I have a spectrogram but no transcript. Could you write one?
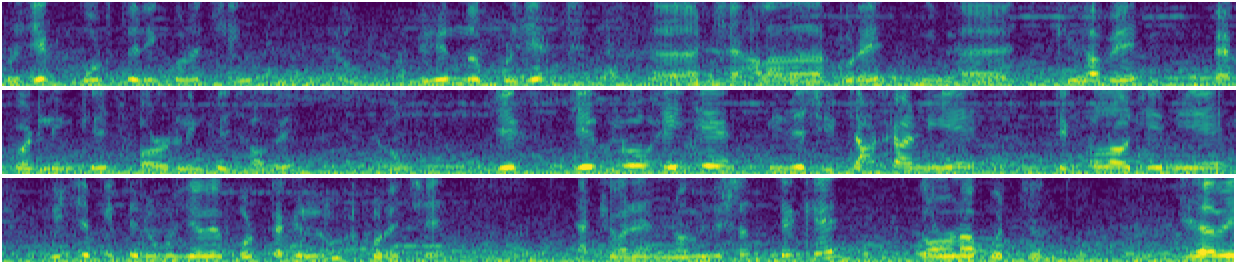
প্রজেক্ট বোর্ড তৈরি করেছি। বিভিন্ন প্রজেক্ট আলাদা আলাদা করে কীভাবে ব্যাকওয়ার্ড লিঙ্কেজ ফরওয়ার্ড লিঙ্কেজ হবে এবং যে, যেগুলো এই যে বিদেশি টাকা নিয়ে টেকনোলজি নিয়ে বিজেপি তৃণমূল যেভাবে ভোটটাকে লুট করেছে, একেবারে নমিনেশন থেকে গণনা পর্যন্ত। যেভাবে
